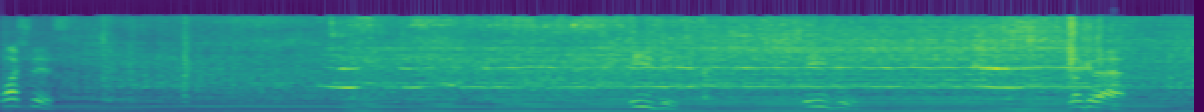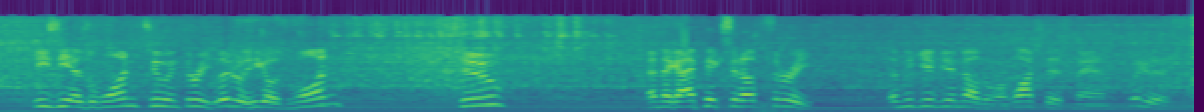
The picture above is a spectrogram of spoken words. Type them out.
Watch this. Easy. Easy. Look at that. Easy as one, two, and three. Literally, he goes one, two, and the guy picks it up three. Let me give you another one. Watch this, man. Look at this.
